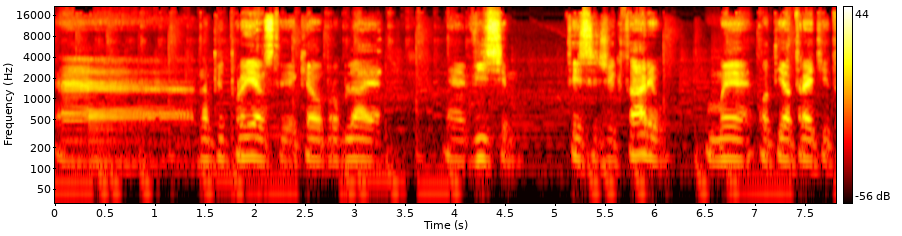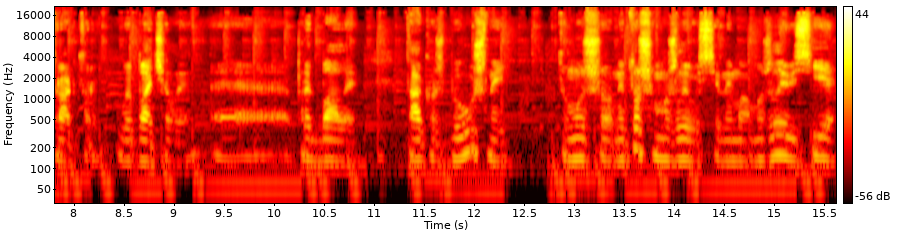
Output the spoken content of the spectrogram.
е, на підприємстві, яке обробляє е, 8 тисяч гектарів. Ми, от я третій трактор, ви бачили, е, придбали також беушний, тому що не то, що можливості нема, можливість є,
